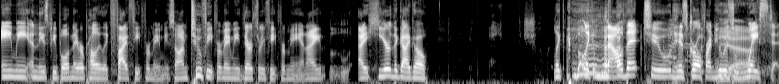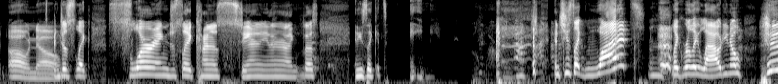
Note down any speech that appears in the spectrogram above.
Amy and these people, and they were probably like five feet from Amy. So I'm two feet from Amy, they're three feet from me, and I, I hear the guy go, It's Amy like, like mouth it to his girlfriend who is Yeah. wasted Oh no! and just like slurring, just like kind of standing there like this. And he's like, It's Amy. and she's like, What? Like really loud, you know, who?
